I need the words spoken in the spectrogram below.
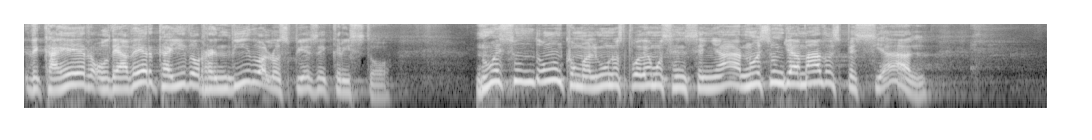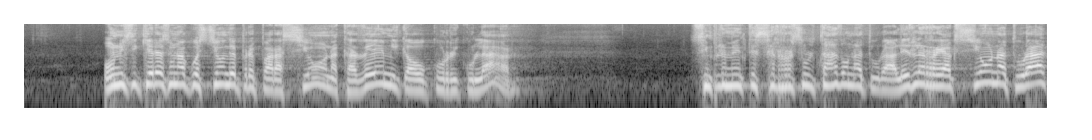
de caer o de haber caído rendido a los pies de Cristo. No es un don como algunos podemos enseñar, no es un llamado especial. O ni siquiera es una cuestión de preparación académica o curricular. Simplemente es el resultado natural, es la reacción natural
